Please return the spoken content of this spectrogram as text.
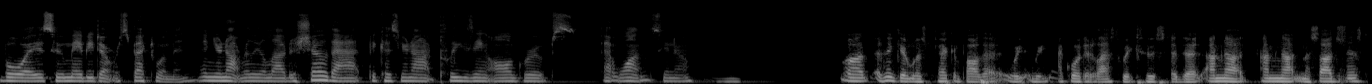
boys who maybe don't respect women? And you're not really allowed to show that because you're not pleasing all groups at once, you know? Well, I think it was Peckinpah that we, we I quoted last week who said that I'm not I'm not misogynist.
